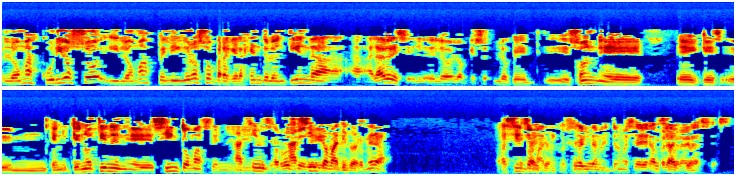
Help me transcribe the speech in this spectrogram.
lo más curioso y lo más peligroso para que la gente lo entienda a, a la vez. Lo, lo que, lo que eh, son eh, eh, que, em, que, no tienen eh, síntomas en, el desarrollo de- de, la enfermedad. Asintomáticos, Exacto, exactamente. No me sale la palabra, gracias.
